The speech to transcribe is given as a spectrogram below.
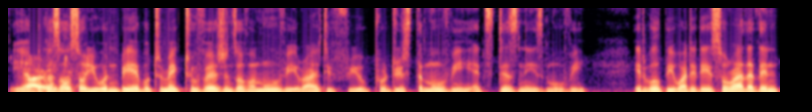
Yeah, because also you wouldn't be able to make two versions of a movie, right? If you produce the movie, it's Disney's movie. It will be what it is. So rather than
